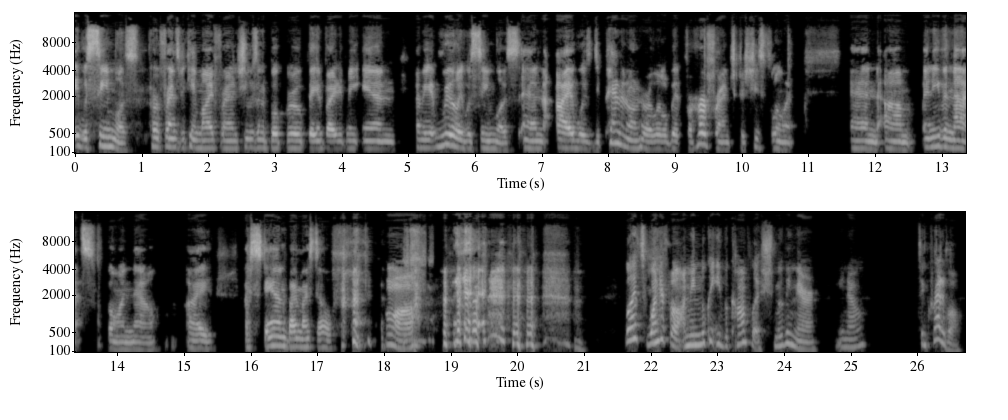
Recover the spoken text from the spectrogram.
it was seamless. Her friends became my friends. She was in a book group. They invited me in. I mean, it really was seamless. And I was dependent on her a little bit for her French because she's fluent. And um, and even that's gone now. I I stand by myself. Aw. well, it's wonderful. I mean, look what you've accomplished moving there, you know? It's incredible.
